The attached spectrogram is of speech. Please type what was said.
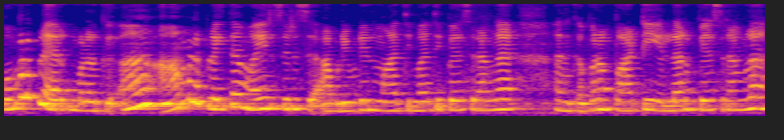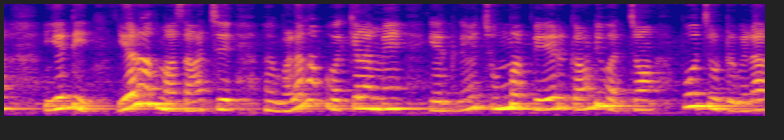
பொம்பளை பிள்ளை இருக்கும் போல இருக்கு. ஆ ஆம்பளை பிள்ளைக்கு தான் வயிறு சிறுசு. அப்படி இப்படின்னு மாற்றி மாற்றி பேசுகிறாங்க அதுக்கப்புறம் பாட்டி எல்லாரும் பேசுகிறாங்களா ஏட்டி ஏழாவது மாதம் ஆச்சு. அஹ் வளகாப்பு வைக்கலாமே. ஏற்கனவே சும்மா பேருக்காண்டி வச்சோம். பூச்சி விட்டுருவிழா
